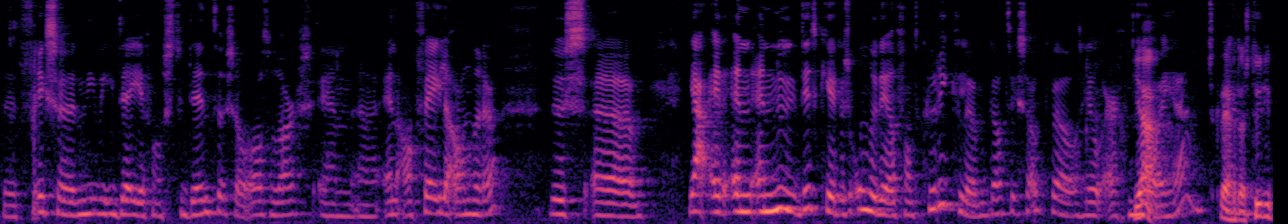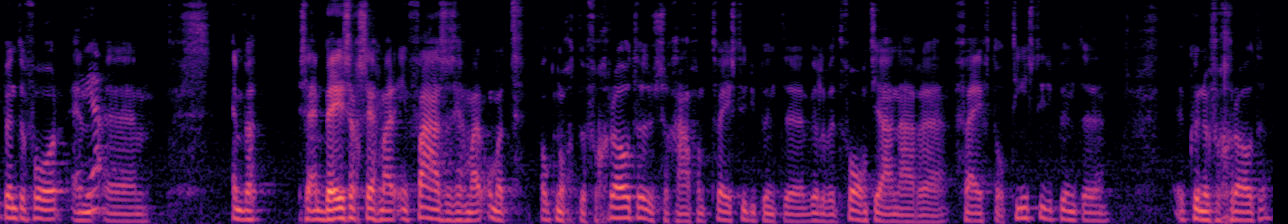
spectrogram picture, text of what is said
de frisse nieuwe ideeën van studenten, zoals Lars en, eh, en al vele anderen. Dus eh, ja, en, en, en nu dit keer dus onderdeel van het curriculum. Dat is ook wel heel erg Ja. mooi, hè? Ze krijgen daar studiepunten voor en, Ja. ehm, en we zijn bezig zeg maar, in fase zeg maar, om het ook nog te vergroten. Dus we gaan van twee studiepunten, willen we het volgend jaar naar eh, vijf tot tien studiepunten kunnen vergroten.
